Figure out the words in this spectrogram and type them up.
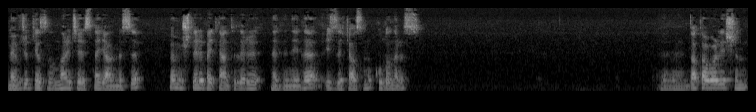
mevcut yazılımlar içerisine gelmesi ve müşteri beklentileri nedeniyle iş zekasını kullanırız. Data validation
